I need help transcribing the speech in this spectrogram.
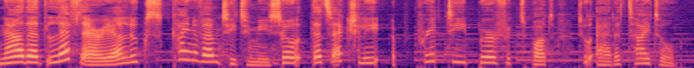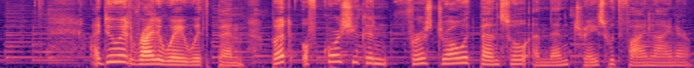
Now that left area looks kind of empty to me, so that's actually a pretty perfect spot to add a title. I do it right away with pen, but of course you can first draw with pencil and then trace with fine liner.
